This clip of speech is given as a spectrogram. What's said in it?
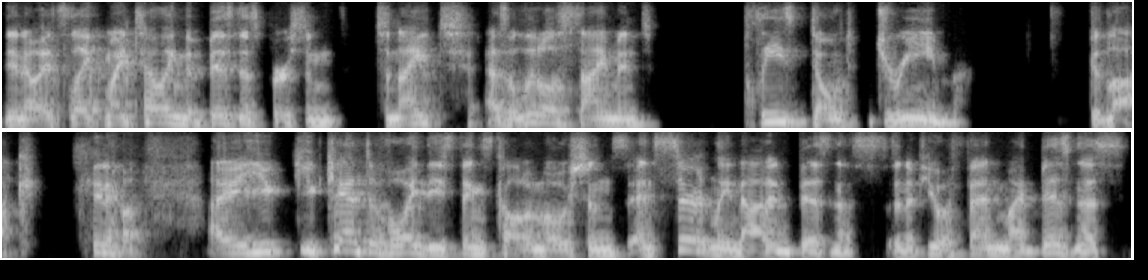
You know, it's like my telling the business person tonight as a little assignment, please don't dream. Good luck. You know, I mean, you you can't avoid these things called emotions, and certainly not in business. And if you offend my business,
